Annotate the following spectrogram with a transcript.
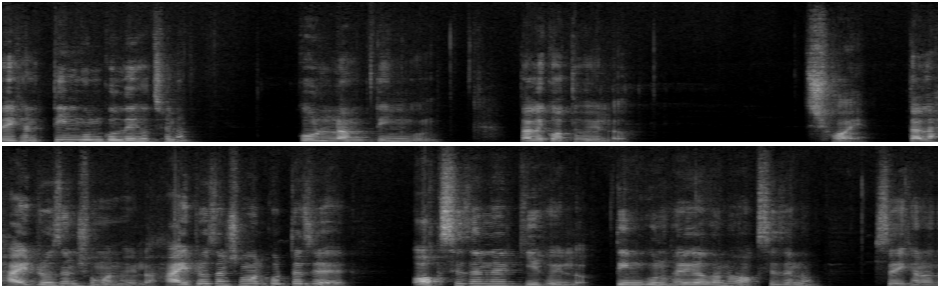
তো এখানে তিন গুণ করলেই হচ্ছে না? করলাম তিন গুণ। তাহলে কত হইল? ছয়। তাহলে হাইড্রোজেন সমান হইল। হাইড্রোজেন সমান করতে যে অক্সিজেনের কি হইল? তিন গুণ হয়ে গেল না অক্সিজেনও সো এখানেও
